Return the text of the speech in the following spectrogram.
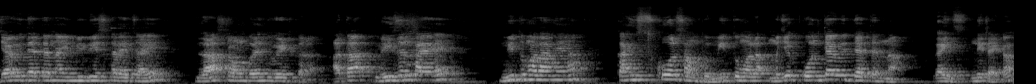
ज्या विद्यार्थ्यांना एमबीबीएस करायचं आहे लास्ट राऊंडपर्यंत वेट करा. आता रिझन काय आहे? मी तुम्हाला आहे ना काही स्कोर सांगतो. मी तुम्हाला म्हणजे कोणत्या विद्यार्थ्यांना गाईज नीट आहे का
